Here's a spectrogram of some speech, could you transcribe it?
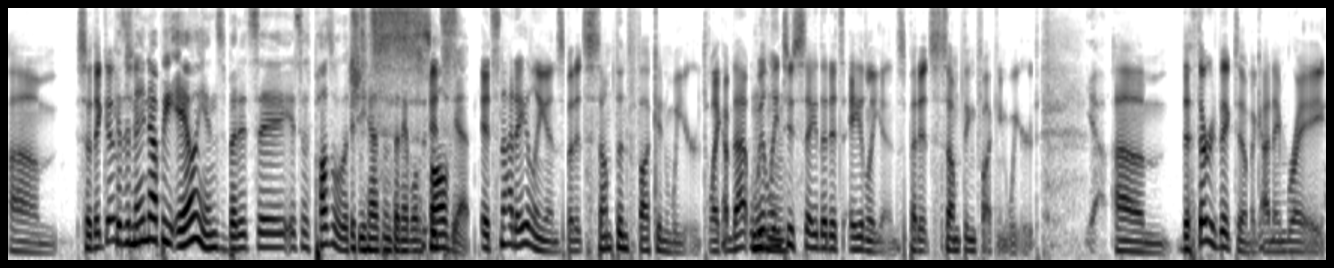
Um, so they go Because it may not be aliens, but it's a it's a puzzle that she hasn't been able to solve it's- yet. It's not aliens, but it's something fucking weird. Like I'm not willing Mm-hmm. to say that it's aliens, but it's something fucking weird. Yeah. Um, the third victim, a guy named Ray,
